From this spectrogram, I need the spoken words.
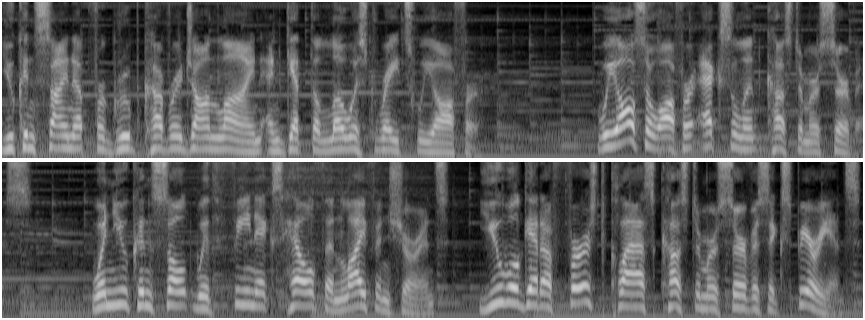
you can sign up for group coverage online and get the lowest rates we offer. We also offer excellent customer service. When you consult with Phoenix Health and Life Insurance, you will get a first class customer service experience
